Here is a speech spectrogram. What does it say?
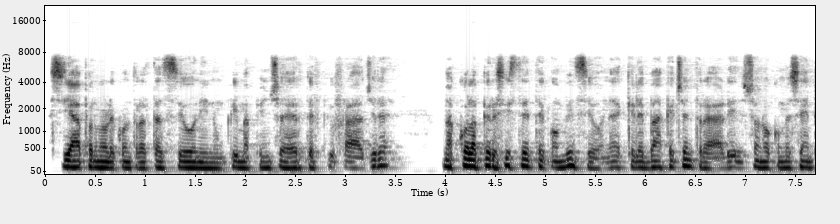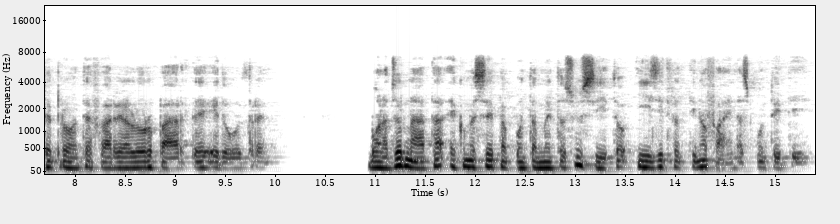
Si aprono le contrattazioni in un clima più incerto e più fragile, ma con la persistente convinzione che le banche centrali sono come sempre pronte a fare la loro parte ed oltre. Buona giornata e come sempre appuntamento sul sito easy-finance.it.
